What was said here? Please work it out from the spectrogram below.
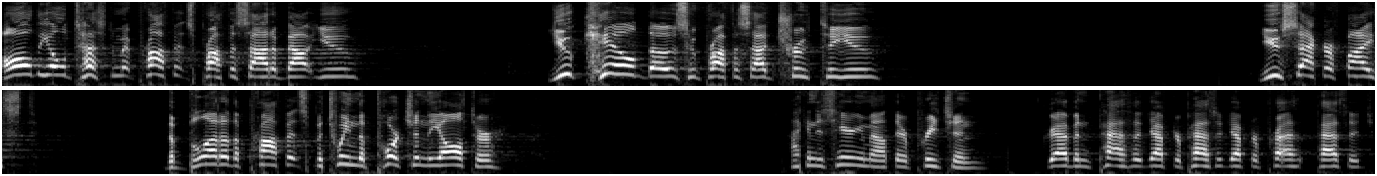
All the Old Testament prophets prophesied about you. You killed those who prophesied truth to you. You sacrificed the blood of the prophets between the porch and the altar. I can just hear him out there preaching grabbing passage after passage after passage,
